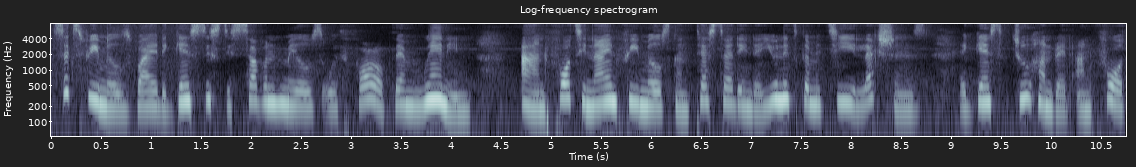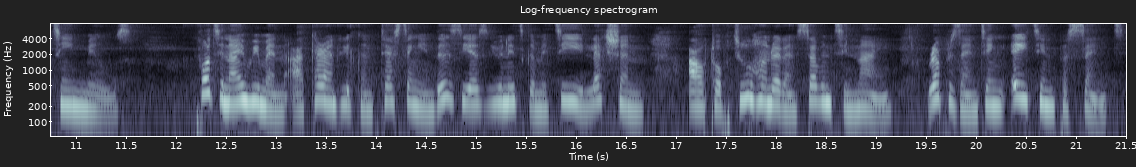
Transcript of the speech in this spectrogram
six females vied against 67 males with four of them winning and 49 females contested in the unit committee elections against 214 males. 49 women are currently contesting in this year's unit committee election out of 279, representing 18%.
